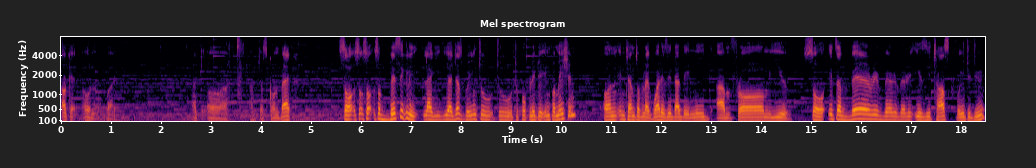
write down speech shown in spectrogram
Okay. Oh no! Why? Okay. Oh, I've just gone back. So so so so basically, like you are just going to to to populate your information on in terms of like what is it that they need um, from you. So it's a very very very easy task for you to do.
